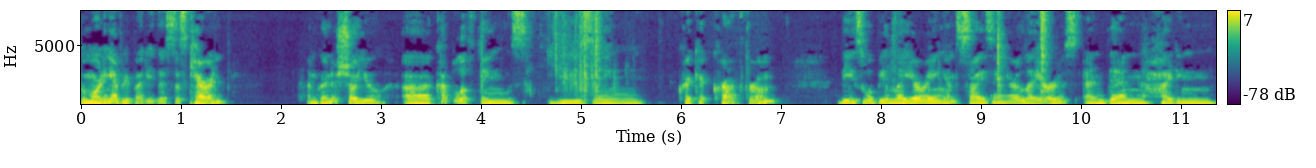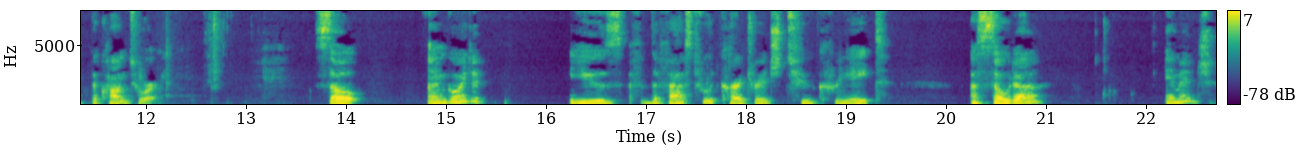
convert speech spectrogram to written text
Good morning, everybody. This is Karen. I'm going to show you a couple of things using Cricut Craft Room. These will be layering and sizing your layers and then hiding the contour. So I'm going to use the fast food cartridge to create a soda image,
